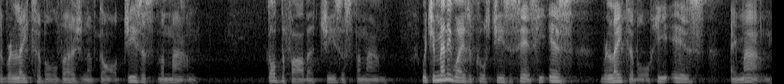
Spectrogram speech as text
the relatable version of God Jesus the man. God the Father, Jesus the man. Which in many ways, of course, Jesus is. He is relatable, he is a man.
